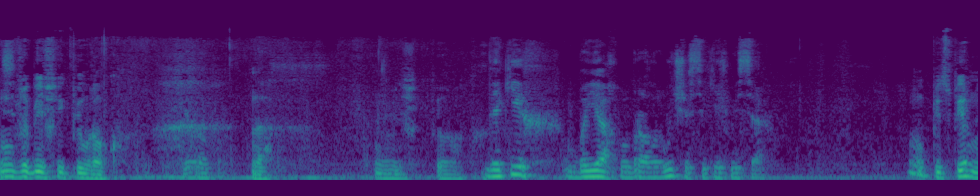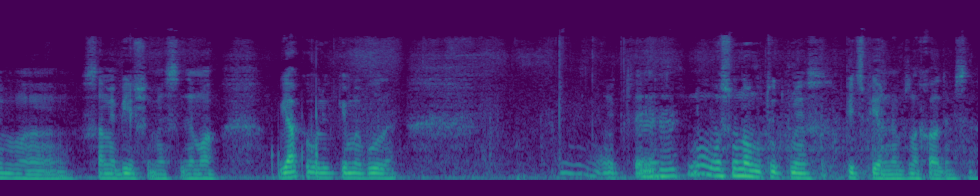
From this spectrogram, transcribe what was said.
Ну, вже більше як півроку. Європи? Да. Вже більше як півроку. В яких боях ви брали участь, в яких місцях? Ну, під спірним е, саме більше ми сидимо в Яковлівці ми були. От, е, Ну, в основному тут ми під спірним знаходимося.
